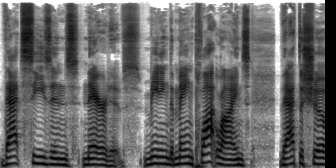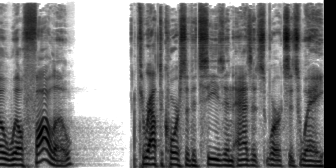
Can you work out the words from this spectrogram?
that season's narratives, meaning the main plot lines that the show will follow throughout the course of its season as it works its way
